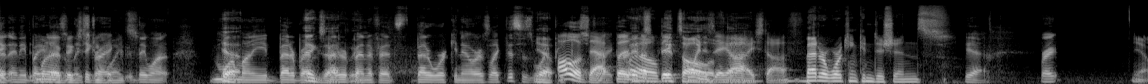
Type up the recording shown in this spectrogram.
big- that anybody one of their big sticking strike. points. They want more Yeah, money, better ben- better benefits, better working hours. Like this is why Yeah. All of strike, that, but? Well, the big it's all point is AI that. stuff. Better working conditions. yeah, right. Yeah.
